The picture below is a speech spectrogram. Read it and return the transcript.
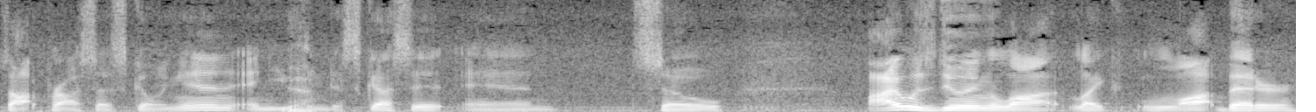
thought process going in and you Yeah. can discuss it and so i was doing a lot like a lot better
